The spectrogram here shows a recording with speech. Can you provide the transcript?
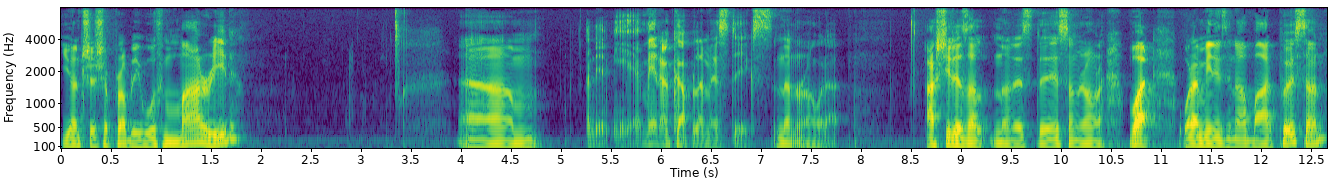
You and Trisha probably both married. Um, and made a couple of mistakes. Nothing wrong with that. Actually, there's a no, there's there is something wrong with that. But what I mean is, you're not a bad person.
